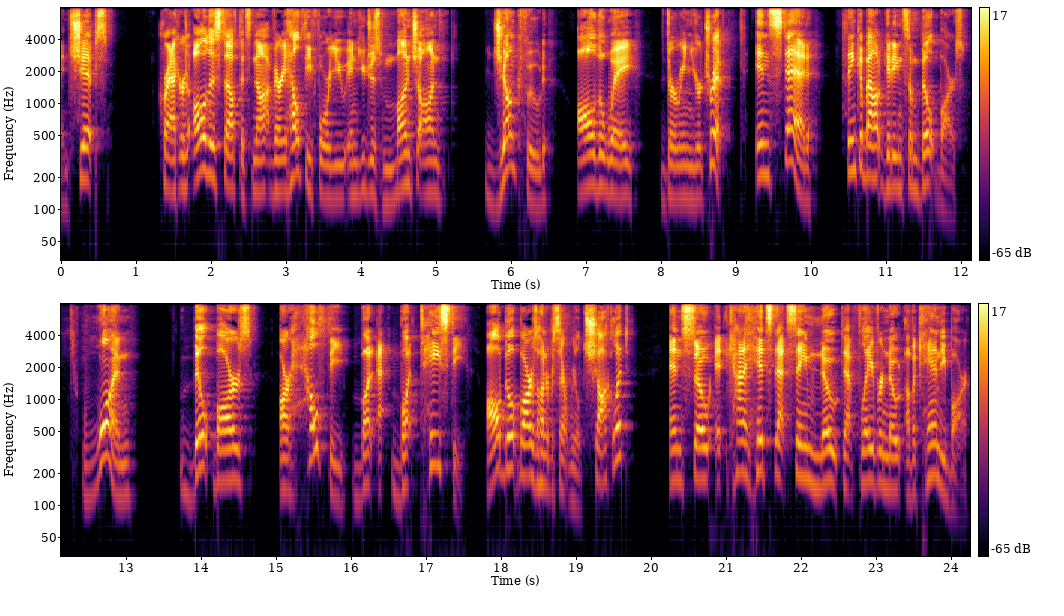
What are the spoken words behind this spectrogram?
and chips, crackers, all this stuff that's not very healthy for you, and you just munch on junk food all the way during your trip. Instead, think about getting some built bars. One, built bars are healthy but but tasty. All built bars 100% real chocolate. And so it kind of hits that same note, that flavor note of a candy bar.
